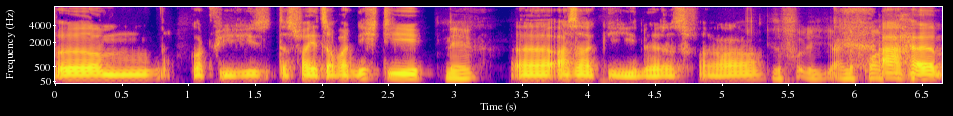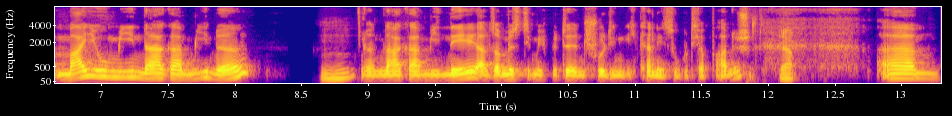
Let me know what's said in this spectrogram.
ähm, Gott, wie hieß, das war jetzt aber nicht die nee. äh, Asagi, ne, das war eine Ach, äh, Mayumi Nagamine, mhm. Nagamine, also müsst ihr mich bitte entschuldigen, ich kann nicht so gut Japanisch. Ja. Ähm,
